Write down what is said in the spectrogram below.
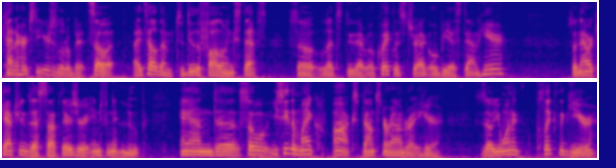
kind of hurts the ears a little bit. So I tell them to do the following steps. So let's do that real quick. Let's drag OBS down here. So now we're capturing the desktop. There's your infinite loop. And uh, so you see the mic aux bouncing around right here. So you want to click the gear.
